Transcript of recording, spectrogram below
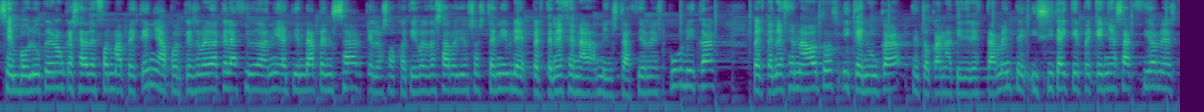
se involucren, aunque sea de forma pequeña, porque es verdad que la ciudadanía tiende a pensar que los Objetivos de Desarrollo Sostenible pertenecen a administraciones públicas, pertenecen a otros y que nunca te tocan a ti directamente. Y sí que hay que pequeñas acciones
